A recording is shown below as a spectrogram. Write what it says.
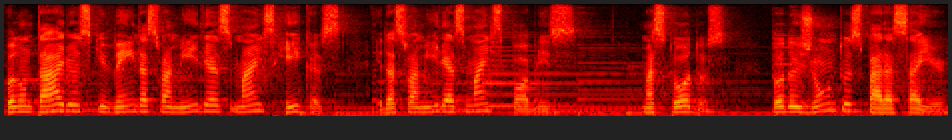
Voluntários que vêm das famílias mais ricas e das famílias mais pobres. Mas todos, todos juntos para sair.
